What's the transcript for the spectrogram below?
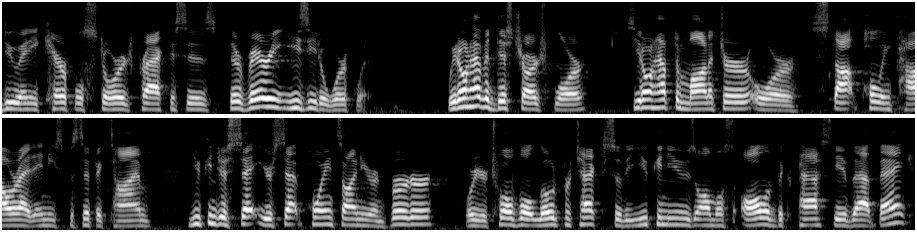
do any careful storage practices. They're very easy to work with. We don't have a discharge floor, so you don't have to monitor or stop pulling power at any specific time. You can just set your set points on your inverter or your 12 volt load protect so that you can use almost all of the capacity of that bank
